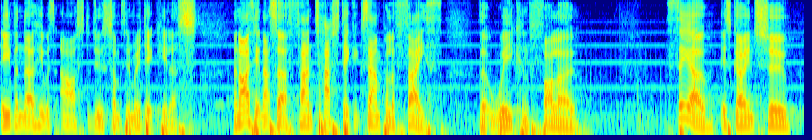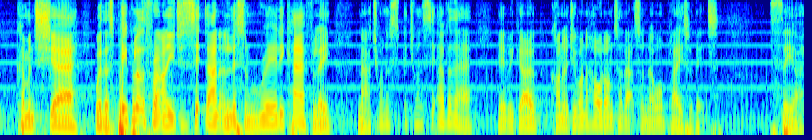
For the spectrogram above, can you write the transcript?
even though he was asked to do something ridiculous. And I think that's a fantastic example of faith that we can follow. Theo is going to come and share with us. People at the front, I need you to sit down and listen really carefully. Now, do you want to, do you want to sit over there? Here we go. Connor, do you want to hold on to that so no one plays with it? Theo.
